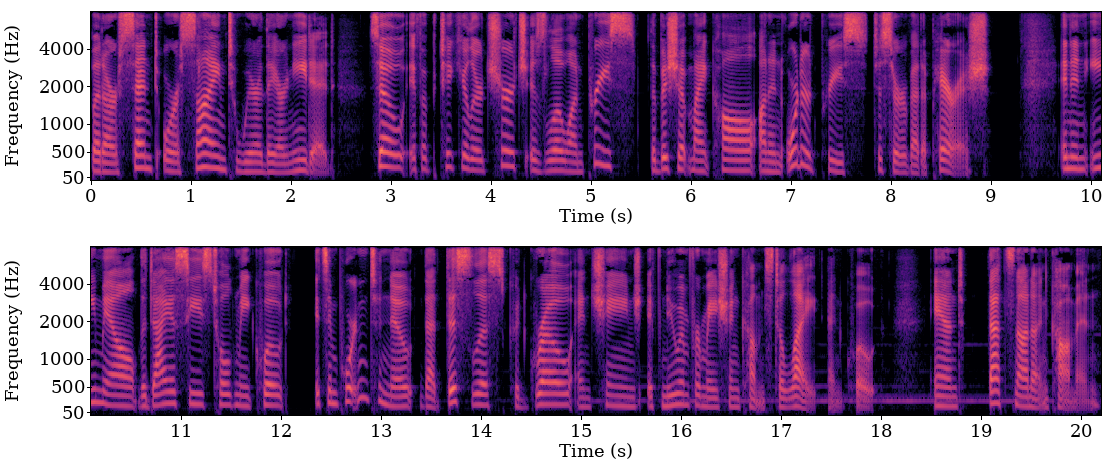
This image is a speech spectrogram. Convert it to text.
but are sent or assigned to where they are needed. So, if a particular church is low on priests, the bishop might call on an ordered priest to serve at a parish. In an email, the diocese told me, quote, it's important to note that this list could grow and change if new information comes to light, end quote. And that's not uncommon.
